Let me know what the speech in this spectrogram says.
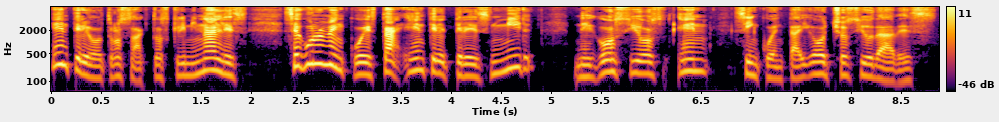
entre otros actos criminales, según una encuesta entre 3.000 negocios en 58 ciudades.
